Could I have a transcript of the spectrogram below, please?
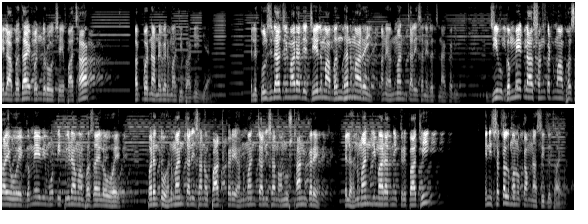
એટલે આ બધાય બંદરો છે પાછા અકબરના નગરમાંથી ભાગી ગયા. એટલે તુલસીદાસજી મહારાજે જેલમાં, બંધનમાં રહી અને હનુમાન ચાલીસાની રચના કરી. જીવ ગમે એટલા સંકટમાં ફસાયો હોય, ગમે એવી મોટી પીડામાં ફસાયેલો હોય, પરંતુ હનુમાન ચાલીસાનો પાઠ કરે, હનુમાન ચાલીસાનું અનુષ્ઠાન કરે, એટલે હનુમાનજી મહારાજની કૃપાથી એની સકલ મનોકામના સિદ્ધ થાય.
